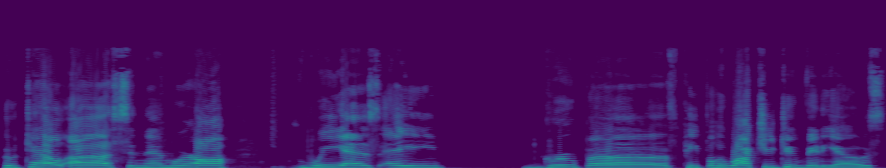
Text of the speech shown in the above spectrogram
who tell us, and then we're all, we as a group of people who watch YouTube videos,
